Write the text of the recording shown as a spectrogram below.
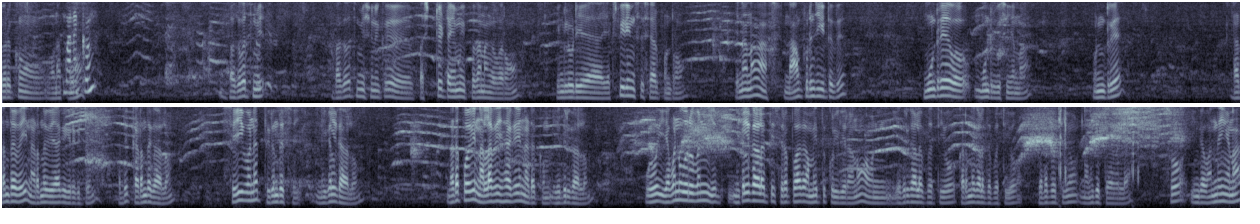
அனைவருக்கும் வணக்கம். வணக்கம். பகவத் மி பகவத் மிஷனுக்கு ஃபஸ்ட்டு டைம் இப்போ தான் நாங்கள் வரோம். எங்களுடைய எக்ஸ்பீரியன்ஸை ஷேர் பண்ணுறோம் என்னென்னா நான் புரிஞ்சுக்கிட்டது மூன்றே மூன்று விஷயம்தான். ஒன்று நடந்தவை நடந்தவையாக இருக்கட்டும். அது கடந்த காலம். செய்வன திருந்த செய் நிகழ்காலம். நடப்பவை நல்லவையாக நடக்கும் எதிர்காலம். எவன் ஒருவன் எத்- நிகழ்காலத்தை சிறப்பாக அமைத்துக் கொள்கிறானோ அவன் எதிர்கால பற்றியோ கடந்த காலத்தை பற்றியோ எதை பற்றியும் நினைக்க தேவையில்லை. ஸோ இங்கே வந்தீங்கன்னா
